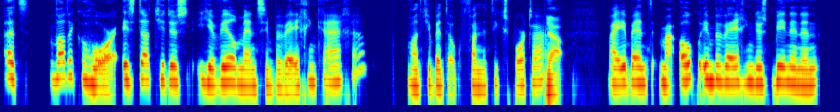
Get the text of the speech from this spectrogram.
Het, wat ik hoor is dat je dus, je wil mensen in beweging krijgen. Want je bent ook fanatiek sporter. Ja. Maar je bent maar ook in beweging dus binnen een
